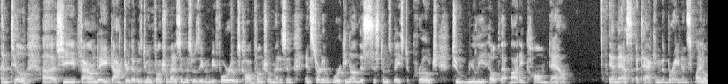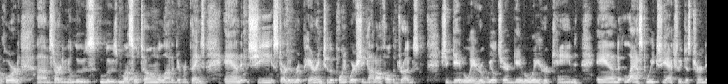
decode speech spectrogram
until uh, she found a doctor that was doing functional medicine. This was even before it was called functional medicine, and started working on this systems based approach to really help that body calm down. MS attacking the brain and spinal cord, um, starting to lose lose muscle tone, a lot of different things, and she started repairing to the point where she got off all the drugs. She gave away her wheelchair, gave away her cane, and last week she actually just turned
